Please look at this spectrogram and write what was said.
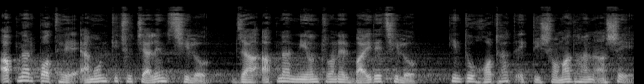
আপনার পথে এমন কিছু চ্যালেঞ্জ ছিল, যা আপনার নিয়ন্ত্রণের বাইরে ছিল, কিন্তু হঠাৎ একটি সমাধান আসে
